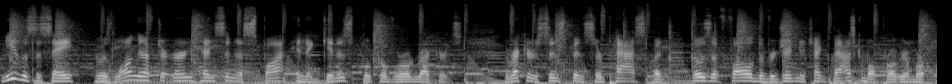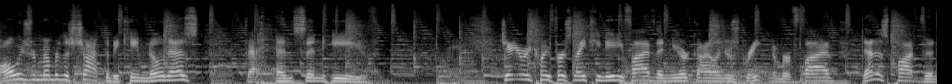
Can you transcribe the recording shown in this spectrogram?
needless to say, it was long enough to earn Henson a spot in the Guinness Book of World Records. The record has since been surpassed, but those that followed the Virginia Tech basketball program will always remember the shot that became known as the Henson Heave. January 21st, 1985, the New York Islanders' great number five, Denis Potvin,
